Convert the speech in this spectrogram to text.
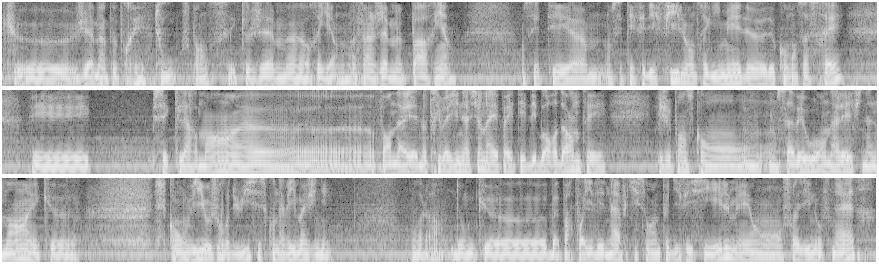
que j'aime à peu près tout, je pense, et que j'aime rien. Enfin, j'aime pas rien. On s'était, euh, on s'était fait des films entre guillemets de, comment ça serait, et c'est clairement, euh, enfin, notre imagination n'avait pas été débordante et, je pense qu'on savait où on allait finalement et que ce qu'on vit aujourd'hui, c'est ce qu'on avait imaginé. Voilà. Donc, euh, bah, parfois il y a des naves qui sont un peu difficiles, mais on choisit nos fenêtres.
